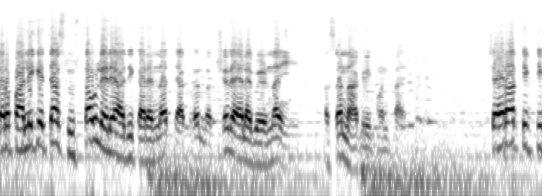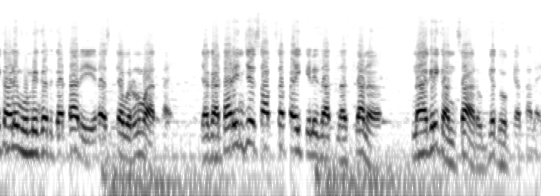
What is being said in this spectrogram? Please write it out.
तर पालिकेच्या सुस्तावलेल्या अधिकाऱ्यांना त्याकडे लक्ष द्यायला वेळ नाही. असं नागरिक म्हणताय शहरात ठिकठिकाणी भूमिगत गटारी रस्त्यावरून वाहत आहे या गटारींची साफसफाई केली जात नसल्यानं नागरिकांचं आरोग्य धोक्यात आलंय.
